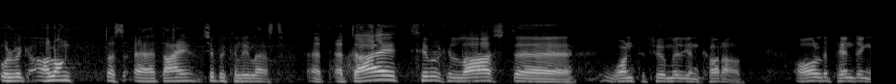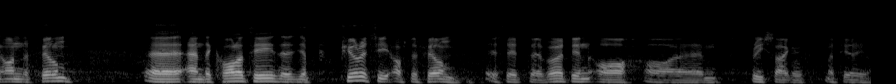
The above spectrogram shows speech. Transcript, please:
Ulrik, how long does a die typically last? A, a die typically lasts uh, one to two million cutouts, all depending on the film uh, and the quality, the, the, purity of the film. Is it uh, virgin or, or um, recycled material?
